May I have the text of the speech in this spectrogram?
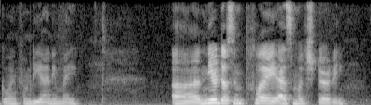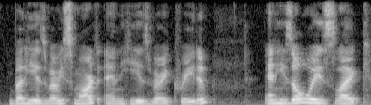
going from the anime. Uh, Near doesn't play as much dirty, but he is very smart and he is very creative, and he's always like,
